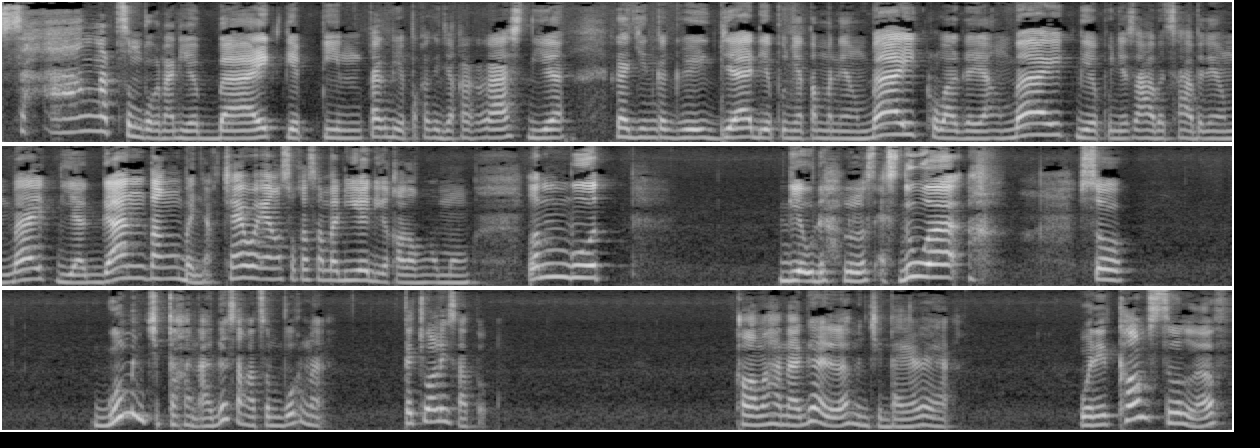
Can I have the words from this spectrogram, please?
sangat sempurna. Dia baik dia pintar dia pekerja keras dia rajin ke gereja dia punya teman yang baik keluarga yang baik dia punya sahabat-sahabat yang baik dia ganteng banyak cewek yang suka sama dia dia kalau ngomong lembut dia udah lulus S2 so gue menciptakan Aga sangat sempurna kecuali satu. Kelemahan Aga adalah mencintai Rea. When it comes to love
